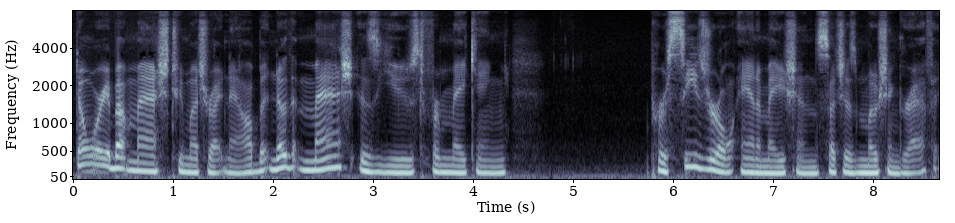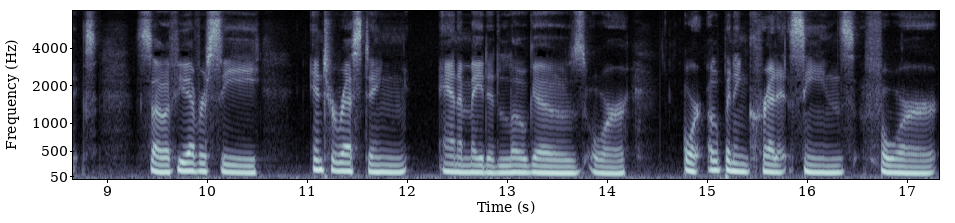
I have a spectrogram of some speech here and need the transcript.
Don't worry about MASH too much right now, but know that MASH is used for making procedural animations such as motion graphics. So if you ever see interesting animated logos or or opening credit scenes for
